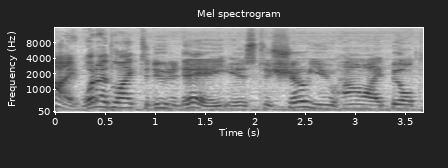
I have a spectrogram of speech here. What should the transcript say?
Hi, what I'd like to do today is to show you how I built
